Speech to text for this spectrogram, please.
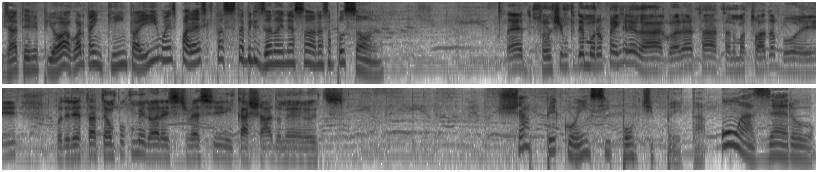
Já teve pior, agora tá em quinto aí, mas parece que tá se estabilizando aí nessa, nessa posição, né? É, foi um time que demorou para engrenar, agora tá, tá numa toada boa aí. Poderia estar tá até um pouco melhor aí se tivesse encaixado, né, antes. Chapecoense Ponte Preta 1 a 0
